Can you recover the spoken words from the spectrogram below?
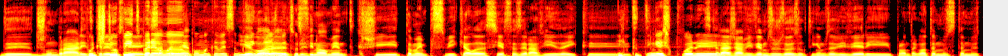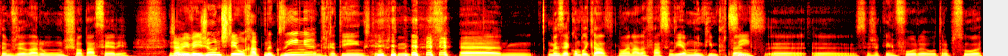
de deslumbrar e Puto de querer estúpido para uma, para uma cabeça um E bocadinho agora mais matura. finalmente cresci, também percebi que ela se ia fazer à vida e que, E que tu tinhas que pôr. se eh, calhar já vivemos os dois o que tínhamos a viver e pronto, agora estamos, estamos, estamos a dar um, um shot à séria. Já vivem e- juntos, têm um rato na cozinha. Temos ratinhos, temos tudo. Ahm, mas é complicado, não é nada fácil e é muito importante, ah, ah, seja quem for a outra pessoa,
